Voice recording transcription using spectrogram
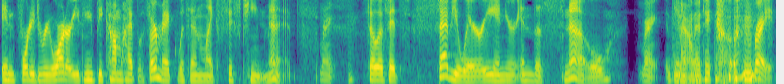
in 40 degree water, you can become hypothermic within like 15 minutes. Right. So if it's February and you're in the snow, Right. It's not going to take long. right.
